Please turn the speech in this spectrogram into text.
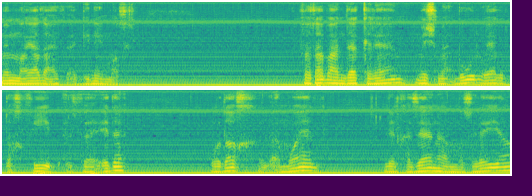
مما يضعف الجنيه المصري. فطبعا ده كلام مش مقبول ويجب تخفيض الفائدة وضخ الأموال للخزانة المصرية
